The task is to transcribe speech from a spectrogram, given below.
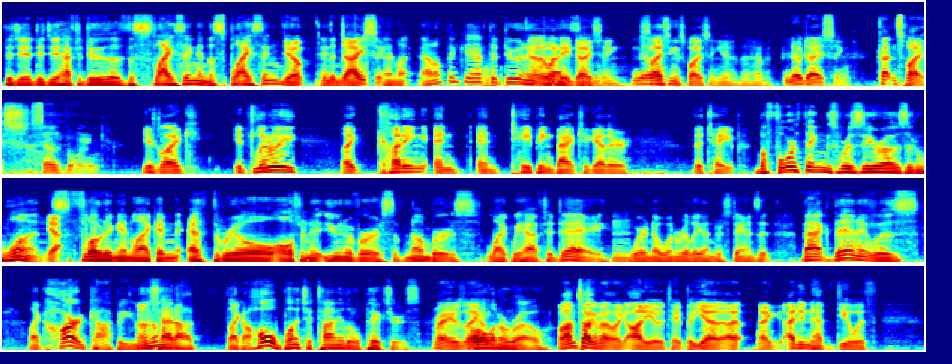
Did you did you have to do the the slicing and the splicing? Yep. And the dicing. And like, I don't think you have to do any. No, there wasn't any dicing. dicing. No? Slicing and splicing. Yeah, that happened. No dicing. Cut and splice. Sounds boring. It's like it's literally like cutting and and taping back together the tape. Before things were zeros and ones, Yeah. floating in like an ethereal alternate universe of numbers like we have today, Hmm. where no one really understands it. Back then, it was like hard copy. You just Uh-huh. had a like a whole bunch of tiny little pictures, Right. It was like all in a row. well, I'm talking about like audio tape, but yeah, I I, I didn't have to deal with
